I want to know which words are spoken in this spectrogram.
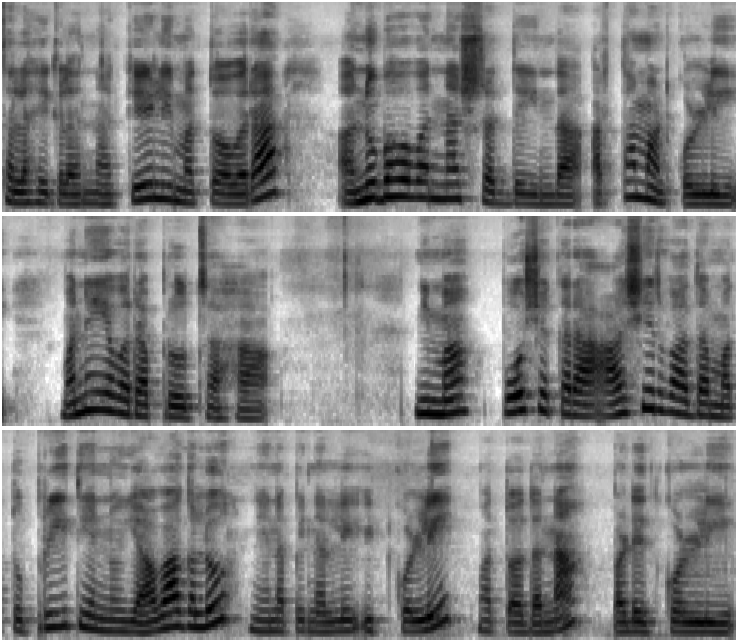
ಸಲಹೆಗಳನ್ನು ಕೇಳಿ ಮತ್ತು ಅವರ ಅನುಭವವನ್ನು ಶ್ರದ್ಧೆಯಿಂದ ಅರ್ಥ ಮಾಡಿಕೊಳ್ಳಿ. ಮನೆಯವರ ಪ್ರೋತ್ಸಾಹ. ನಿಮ್ಮ ಪೋಷಕರ ಆಶೀರ್ವಾದ ಮತ್ತು ಪ್ರೀತಿಯನ್ನು ಯಾವಾಗಲೂ ನೆನಪಿನಲ್ಲಿ ಇಟ್ಕೊಳ್ಳಿ ಮತ್ತು ಅದನ್ನು ಪಡೆದುಕೊಳ್ಳಿ.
